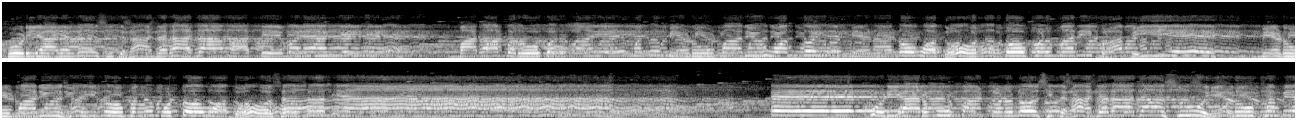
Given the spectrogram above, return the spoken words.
ખોડિયાર ને સિદ્ધરાજ રાજા વાતે વળ્યા કે મારા બરોબર લાયે મન મેણું માર્યું હોત તો એ વધો નતો, પણ મારી ભાભીએ મેણું માર્યું સઈનો મન મોટો વધો સલ્યા એ ખોડિયાર હું પાટણ નો સિદ્ધરાજ રાજા, શું હેણું ખમે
